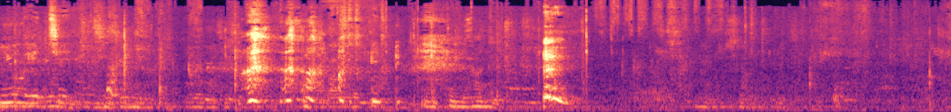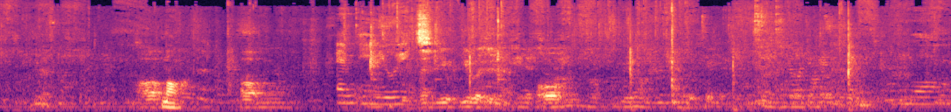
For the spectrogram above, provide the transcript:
유해치. 어. 뭐. M E U H. 어. 뭐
